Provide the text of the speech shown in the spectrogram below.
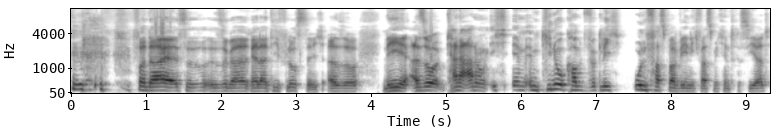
Von daher ist es sogar relativ lustig. Also, nee, also, keine Ahnung, ich, im, im Kino kommt wirklich unfassbar wenig, was mich interessiert.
